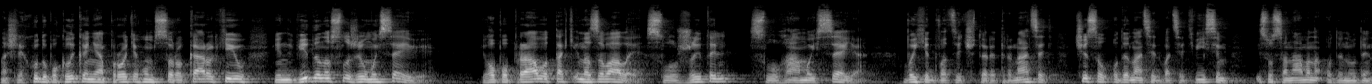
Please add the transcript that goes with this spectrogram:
На шляху до покликання протягом 40 років він віддано служив Мойсеєві. Його по праву так і називали служитель, слуга Мойсея. Вихід 24.13, чисел 11.28, Ісуса Навана 1.1.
